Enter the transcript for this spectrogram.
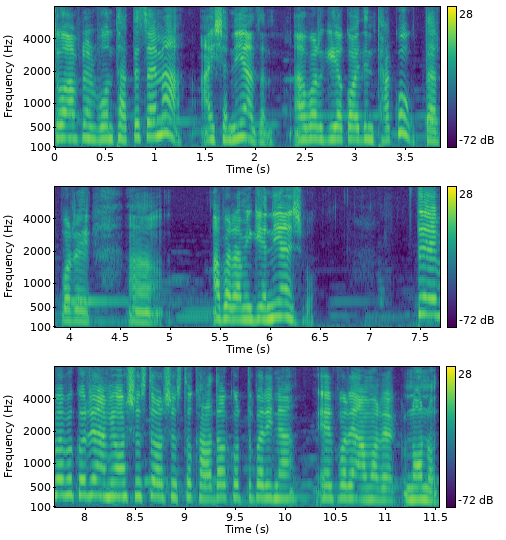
তো আপনার বোন থাকতে চায় না, আইসা নিয়ে যান। আবার গিয়া কয়দিন থাকুক, তারপরে আবার আমি গিয়ে নিয়ে আসব। তো এভাবে করে আমি অসুস্থ অসুস্থ খাওয়া দাওয়া করতে পারি না। এরপরে আমার এক ননদ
